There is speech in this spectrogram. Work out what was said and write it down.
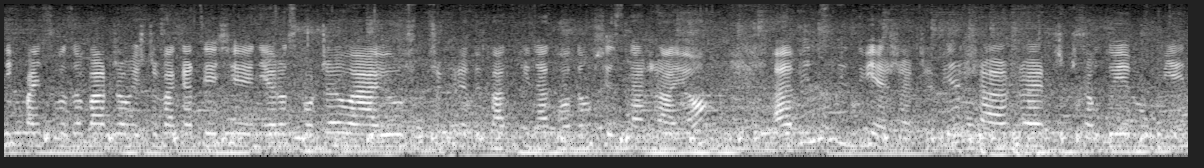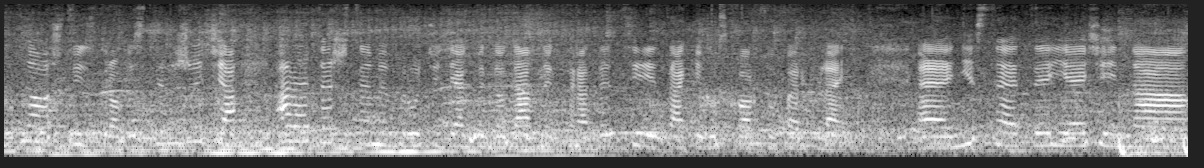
niech Państwo zobaczą, jeszcze wakacje się nie rozpoczęły, a już przykre wypadki nad wodą się zdarzają. A więc dwie rzeczy. Pierwsza rzecz, kształtujemy umiejętności, zdrowy styl życia, ale też chcemy wrócić jakby do dawnych tradycji takiego sportu fair play. E, niestety jesień nam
